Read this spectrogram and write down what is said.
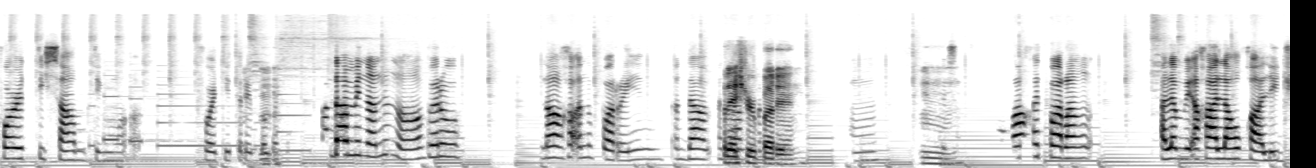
40 something. mga 43 ba ba? Ang dami na ano no. Pero, nakakaano pa rin. Ang dami. Pressure dami pa rin. Mm. Mm. Bakit parang, alam mo, yung akala ko college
